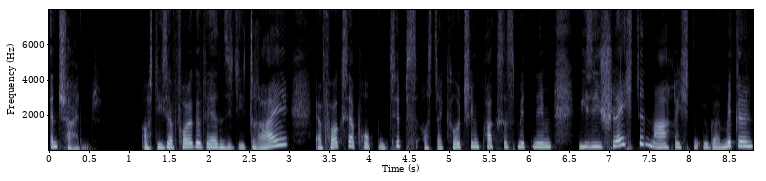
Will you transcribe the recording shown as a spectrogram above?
entscheidend? Aus dieser Folge werden Sie die drei erfolgserprobten Tipps aus der Coaching-Praxis mitnehmen, wie Sie schlechte Nachrichten übermitteln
